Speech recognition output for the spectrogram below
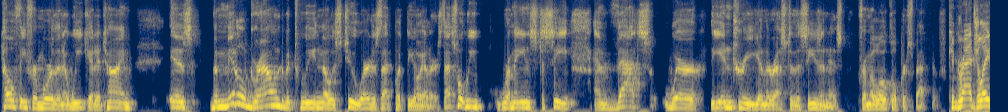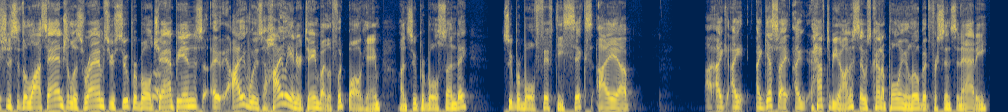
healthy for more than a week at a time, is the middle ground between those two. Where does that put the Oilers? That's what we remains to see, and that's where the intrigue in the rest of the season is from a local perspective. Congratulations to the Los Angeles Rams, your Super Bowl champions. I, I was highly entertained by the football game on Super Bowl Sunday. Super Bowl 56. I, uh, I, I, I guess I, I have to be honest. I was kind of pulling a little bit for Cincinnati,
